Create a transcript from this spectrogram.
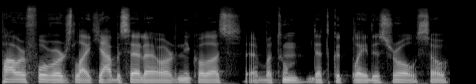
power forwards like Yabusele or Nicolas uh, Batum that could play this role. So,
